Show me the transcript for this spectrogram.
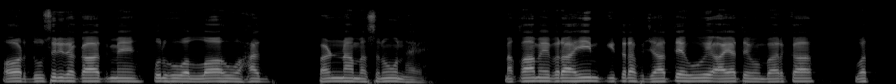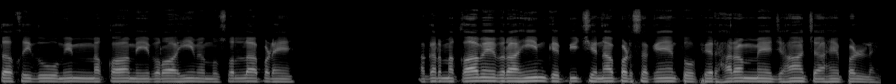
اور دوسری رکعت میں هو اللہ حد پڑھنا مسنون ہے۔ مقام ابراہیم کی طرف جاتے ہوئے آیت مبارکہ، واتخذوا من مقام ابراہیم مسلح پڑھیں۔ اگر مقام ابراہیم کے پیچھے نہ پڑھ سکیں تو پھر حرم میں جہاں چاہیں پڑھ لیں۔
